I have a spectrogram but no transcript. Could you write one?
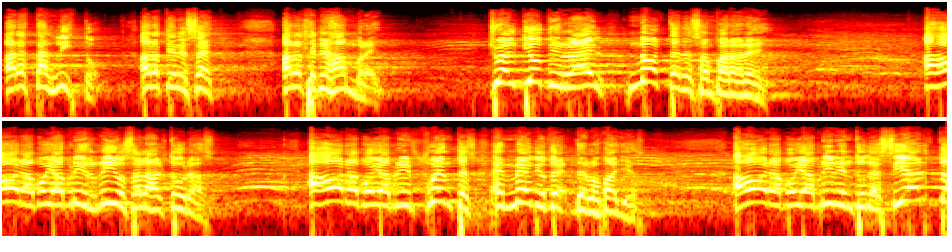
Ahora estás listo. Ahora tienes sed. Ahora tienes hambre. Yo el Dios de Israel no te desampararé. Ahora voy a abrir ríos en las alturas. Ahora voy a abrir fuentes en medio de, los valles. Ahora voy a abrir en tu desierto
